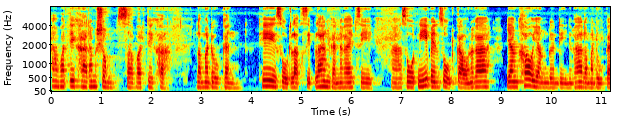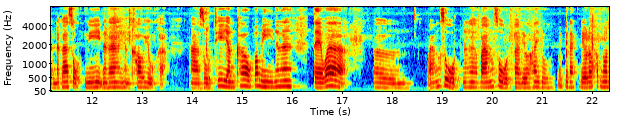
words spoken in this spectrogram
อาสวัสดีค่ะท่านผู้ชม สวัสดีค่ะ เรามาดูกันที่สูตรหลักสิบล่างกันนะคะ FC อ่าสูตรนี้เป็นสูตรเก่านะคะ ยังเข้ายังเดินดีนะคะ เรามาดูกันนะคะ สูตรนี้นะคะยังเข้าอยู่ค่ะอ่าสูตรที่ยังเข้าก็มีนะคะ แต่ว่าเออบางสูตรนะคะ บางสูตรอะเดี๋ยวให้ดูไม่เป็นไรเดี๋ยวเราคำนวณ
